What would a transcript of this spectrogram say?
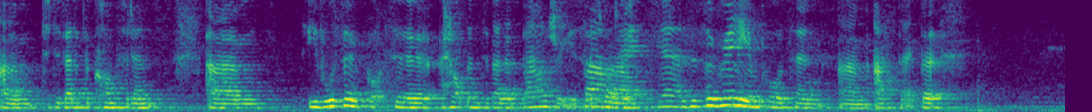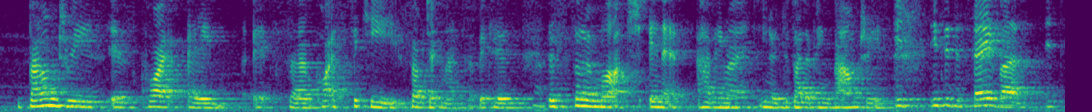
um, to develop the confidence. Um, you've also got to help them develop boundaries, boundaries as well. Yes. This is a really important um, aspect, but boundaries is quite a it's uh, quite a sticky subject matter because yeah. there's so much in it having right. you know developing boundaries it's easy to say but it's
